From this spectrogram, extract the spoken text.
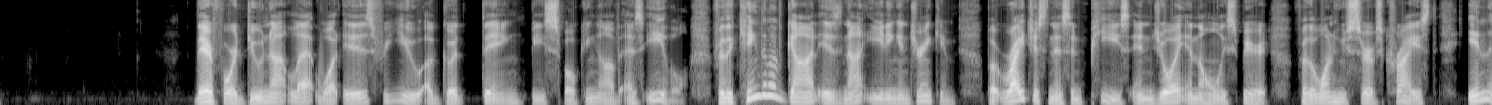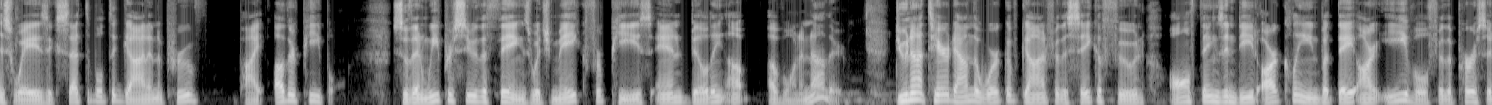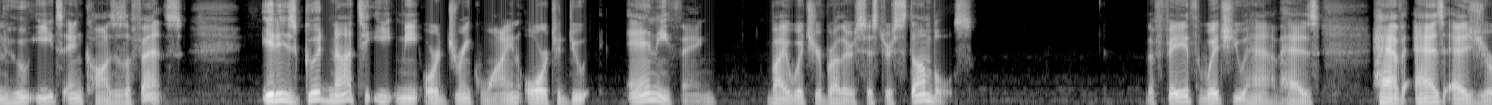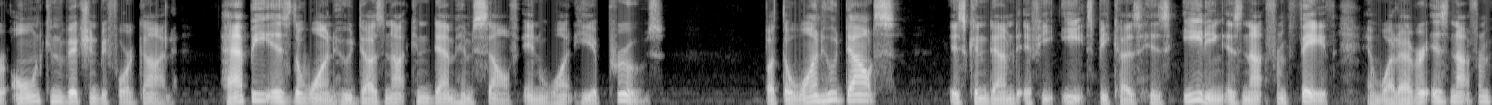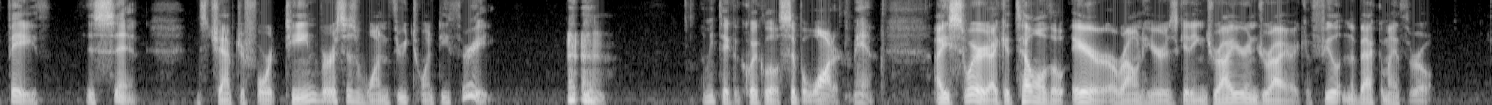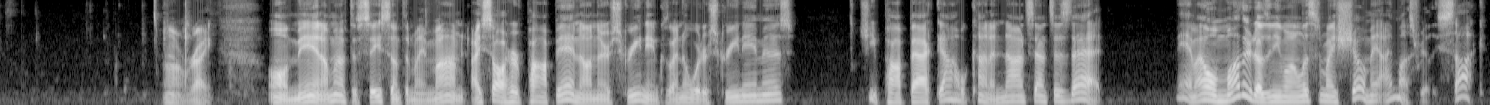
Therefore, do not let what is for you a good thing be spoken of as evil. For the kingdom of God is not eating and drinking, but righteousness and peace and joy in the Holy Spirit. For the one who serves Christ in this way is acceptable to God and approved by other people. So then we pursue the things which make for peace and building up of one another. Do not tear down the work of God for the sake of food. All things indeed are clean, but they are evil for the person who eats and causes offense. It is good not to eat meat or drink wine or to do anything by which your brother or sister stumbles. The faith which you have has have as as your own conviction before God. Happy is the one who does not condemn himself in what he approves. But the one who doubts is condemned if he eats, because his eating is not from faith, and whatever is not from faith is sin. It's chapter 14, verses 1 through 23. Let me take a quick little sip of water. Man, I swear, I could tell the air around here is getting drier and drier. I can feel it in the back of my throat. All right. Oh man, I'm gonna have to say something to my mom. I saw her pop in on her screen name because I know what her screen name is. She popped back out. What kind of nonsense is that? Man, my old mother doesn't even want to listen to my show. Man, I must really suck.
